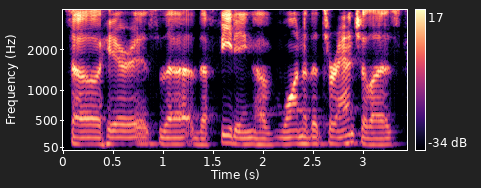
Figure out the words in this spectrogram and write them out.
So here is the, the feeding of one of the tarantulas.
